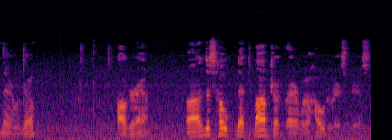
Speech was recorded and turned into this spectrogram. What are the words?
There we go. Auger out. Uh, I just hope that the Bob truck there will hold the rest of this.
